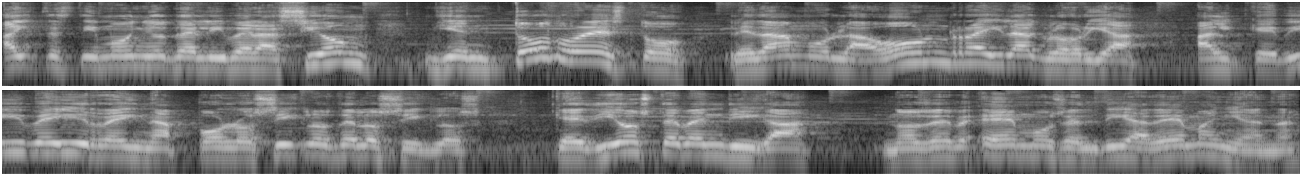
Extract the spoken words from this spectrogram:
hay testimonios de liberación y en todo esto le damos la honra y la gloria al que vive y reina por los siglos de los siglos. Que Dios te bendiga. Nos vemos el día de mañana.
